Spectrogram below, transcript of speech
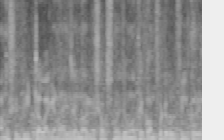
মানুষের ভিড়টা লাগে না এই জন্য আর কি সবসময় যমুনা থেকে কমফোর্টেবল ফিল করি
